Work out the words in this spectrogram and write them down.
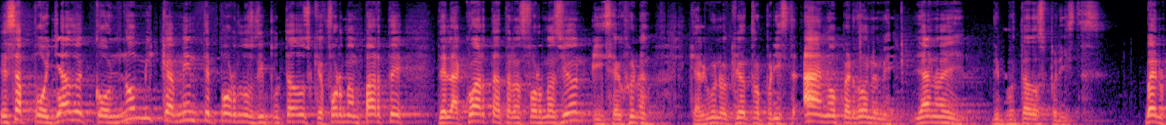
es apoyado económicamente por los diputados que forman parte de la cuarta transformación y seguro que alguno que otro priista. Ah, no, perdóneme, ya no hay diputados priistas. Bueno,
